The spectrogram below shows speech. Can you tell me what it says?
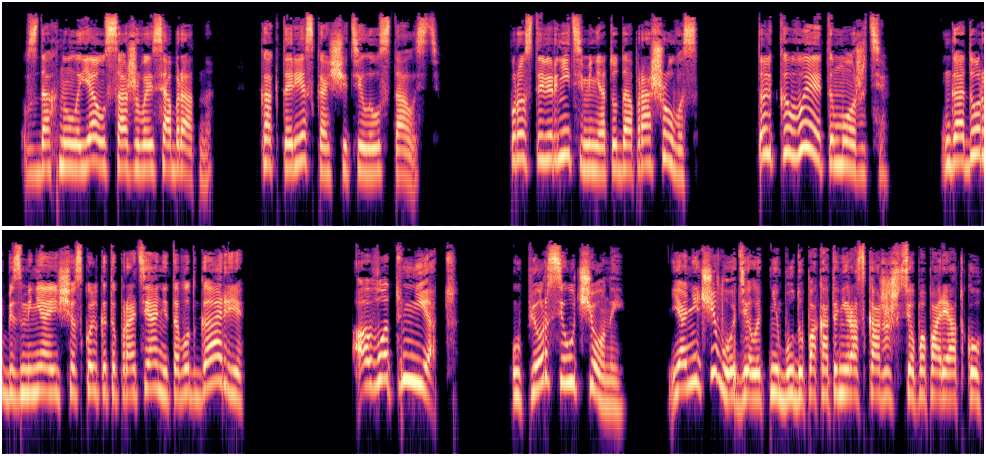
— вздохнула я, усаживаясь обратно. Как-то резко ощутила усталость. Просто верните меня туда, прошу вас. Только вы это можете. Гадор без меня еще сколько-то протянет, а вот Гарри... А вот нет! Уперся ученый. Я ничего делать не буду, пока ты не расскажешь все по порядку.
